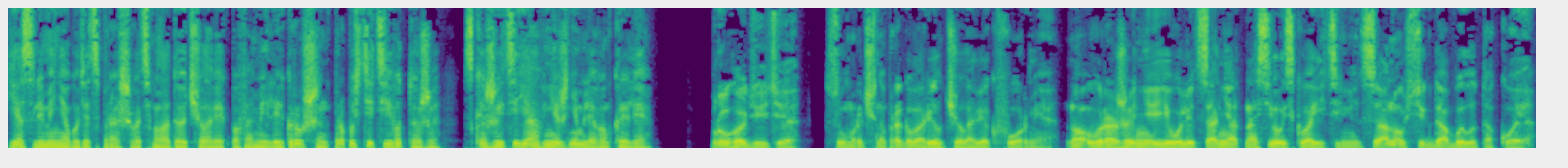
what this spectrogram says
«Если меня будет спрашивать молодой человек по фамилии Грушин, пропустите его тоже. Скажите, я в нижнем левом крыле». «Проходите», — сумрачно проговорил человек в форме. Но выражение его лица не относилось к воительнице, оно всегда было такое.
